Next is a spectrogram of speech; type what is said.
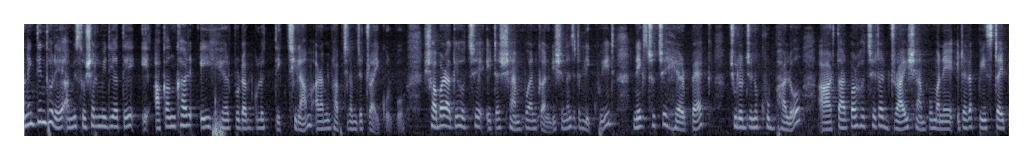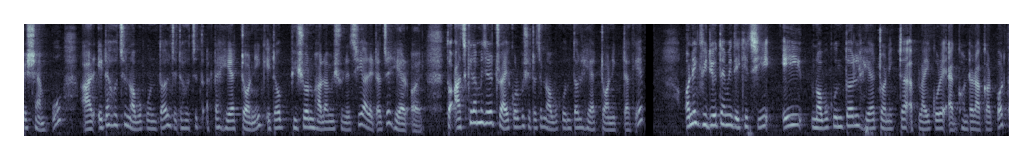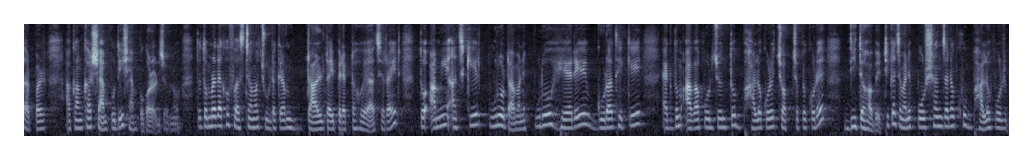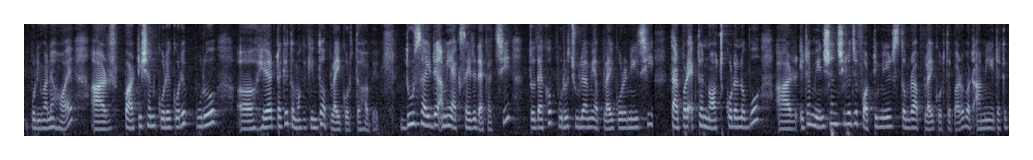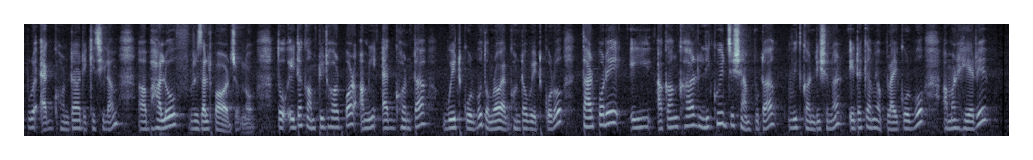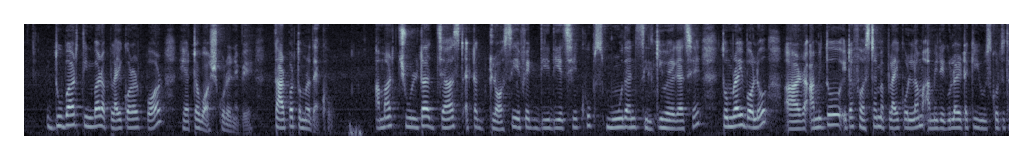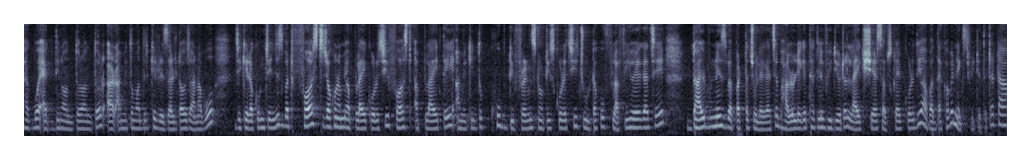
অনেক দিন ধরে আমি সোশ্যাল মিডিয়াতে এই আকাঙ্ক্ষার এই হেয়ার প্রোডাক্টগুলো দেখছিলাম আর আমি ভাবছিলাম যে ট্রাই করব। সবার আগে হচ্ছে এটা শ্যাম্পু অ্যান্ড কন্ডিশনার, যেটা লিকুইড। নেক্সট হচ্ছে হেয়ার প্যাক, চুলের জন্য খুব ভালো। আর তারপর হচ্ছে এটা ড্রাই শ্যাম্পু মানে এটা একটা পেস্ট টাইপের শ্যাম্পু। আর এটা হচ্ছে নবকুন্তল, যেটা হচ্ছে একটা হেয়ার টনিক। এটাও ভীষণ ভালো আমি শুনেছি। আর এটা হচ্ছে হেয়ার অয়েল। তো আজকের আমি যেটা ট্রাই করব সেটা হচ্ছে নবকুন্তল হেয়ার টনিকটাকে। অনেক ভিডিওতে আমি দেখেছি এই নবকুন্তল হেয়ার টনিকটা অ্যাপ্লাই করে এক ঘণ্টা রাখার পর তারপর আকাঙ্ক্ষার শ্যাম্পু দিয়ে শ্যাম্পু করার জন্য। তো তোমরা দেখো ফার্স্টে আমার চুলটা কেরম ডাল টাইপের একটা হয়ে আছে রাইট তো আমি আজকের পুরোটা মানে পুরো হেয়ারে গোড়া থেকে একদম আগা পর্যন্ত ভালো করে চপচপে করে দিতে হবে, ঠিক আছে? মানে পোর্শন যেন খুব ভালো পরিমাণে হয় আর পার্টিশন করে করে পুরো হেয়ারটাকে তোমাকে কিন্তু অ্যাপ্লাই করতে হবে। দু সাইডে আমি এক সাইডে দেখাচ্ছি। তো দেখো পুরো চুলে আমি অ্যাপ্লাই করে নিয়েছি। তারপর একটা নট করে নেব। আর এটা মেনশন ছিল যে ফর্টি মিনিটস তোমরা অ্যাপ্লাই করতে পারো বাট আমি এটাকে পুরো এক ঘণ্টা রেখেছিলাম ভালো রেজাল্ট পাওয়ার জন্য। তো এটা কমপ্লিট হওয়ার পর আমি এক ঘণ্টা ওয়েট করব, তোমরাও এক ঘণ্টা ওয়েট করো। তারপরে এই আকাঙ্ক্ষার লিকুইড যে শ্যাম্পুটা উইথ কন্ডিশনার এটাকে আমি অ্যাপ্লাই করব আমার হেয়ারে দুবার, তিনবার অ্যাপ্লাই করার পর হেয়ারটা ওয়াশ করে নেবে। তারপর তোমরা দেখো। আমার চুলটা জাস্ট একটা গ্লসি এফেক্ট দিয়ে দিয়েছে, খুব স্মুথ অ্যান্ড সিল্কি হয়ে গেছে। তোমরাই বলো, আর আমি তো এটা ফার্স্ট টাইম অ্যাপ্লাই করলাম, আমি রেগুলার এটাকে ইউজ করতে থাকব একদিন অন্তর অন্তর, আর আমি তোমাদেরকে রেজাল্টটাও জানাব যে কীরকম চেঞ্জেস বাট ফার্স্ট যখন আমি অ্যাপ্লাই করেছি ফার্স্ট অ্যাপ্লাইতেই আমি কিন্তু খুব ডিফারেন্স নোটিস করেছি, চুলটা খুব ফ্লাফি হয়ে গেছে ডালনেস ব্যাপারটা চলে গেছে। ভালো লেগে থাকলে ভিডিওটা লাইক শেয়ার সাবস্ক্রাইব করে দিও। আবার দেখাবে নেক্সট ভিডিওতে টাটা!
